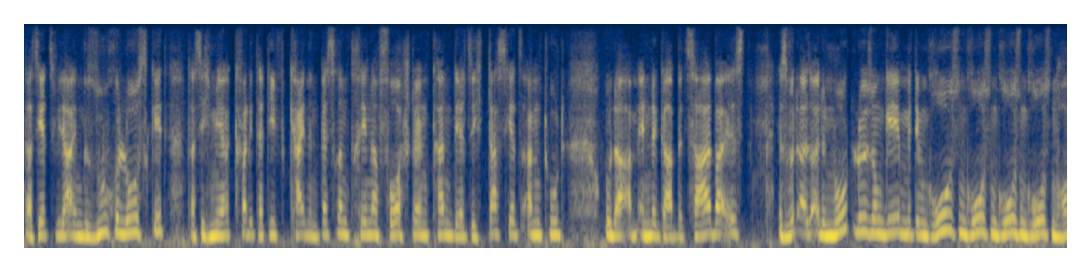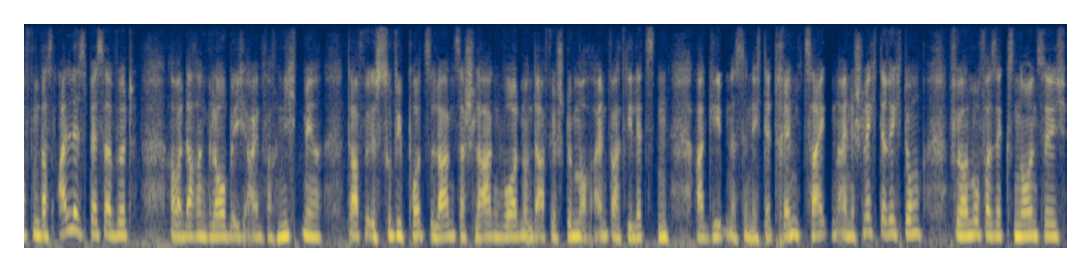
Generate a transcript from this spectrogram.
dass jetzt wieder ein Gesuche losgeht, dass ich mir qualitativ keinen besseren Trainer vorstellen kann, der sich das jetzt antut oder am Ende gar bezahlbar ist. Es wird also eine Notlösung geben mit dem großen, großen, großen, großen Hoffen, dass alles besser wird. Aber daran glaube ich einfach nicht mehr. Dafür ist zu viel Porzellan zerschlagen worden und dafür stimmen auch einfach die letzten Ergebnisse nicht. Der Trend zeigt in eine schlechte Richtung für Hannover 96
